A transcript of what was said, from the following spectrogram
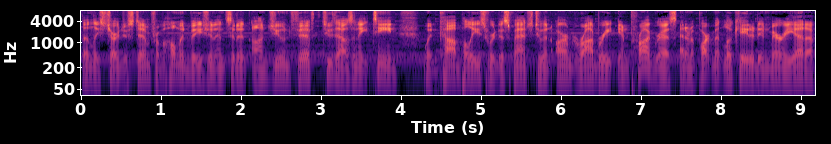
Lindley's charges stem from a home invasion incident on June 5, 2018, when Cobb police were dispatched to an armed robbery in progress at an apartment located in Marietta.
